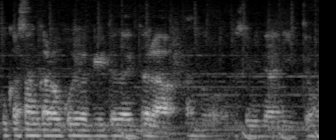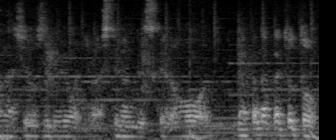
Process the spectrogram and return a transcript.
他さんからお声がけいただいたらあのセミナーに行ってお話をするようにはしてるんですけどもなかなかちょっと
